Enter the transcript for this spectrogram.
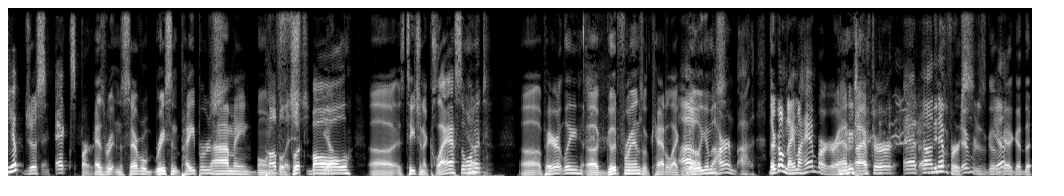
Yep. just expert. has written several recent papers. I mean, on published football. Uh, is teaching a class on Yep. it. Uh, apparently, uh, good friends with Cadillac Oh, Williams. I heard- uh, they're going to name a hamburger at, after her at uh, Nevers. Nevers go, Yep. yeah, got the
